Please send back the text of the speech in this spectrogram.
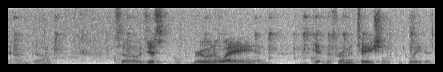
And uh, so just brewing away and getting the fermentation completed.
